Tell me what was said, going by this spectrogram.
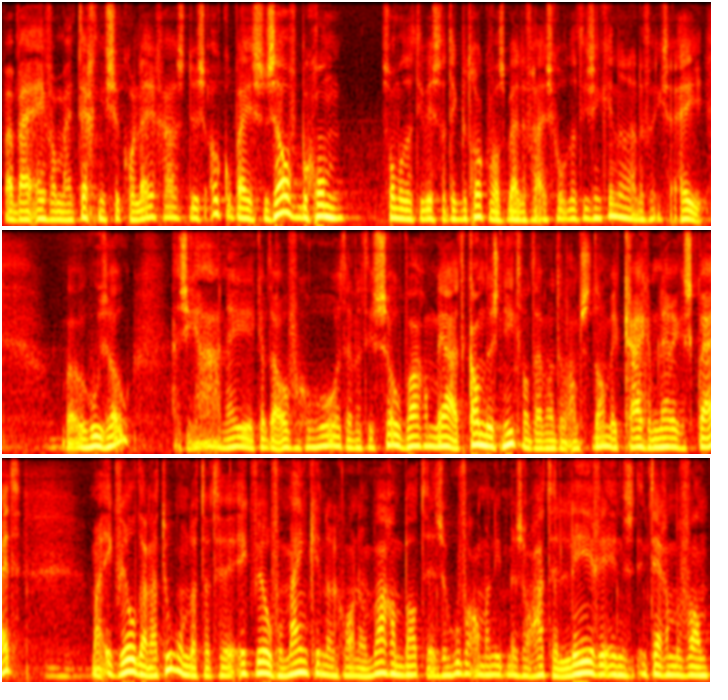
Waarbij een van mijn technische collega's dus ook opeens zelf begon. Zonder dat hij wist dat ik betrokken was bij de vrije school. Dat hij zijn kinderen naar de. Ik zei: hey, hoezo? Hij zei: Ja, nee, ik heb daarover gehoord en het is zo warm. Ja, het kan dus niet, want hij woont in Amsterdam. Ik krijg hem nergens kwijt. Maar ik wil daar naartoe, omdat het, uh, ik wil voor mijn kinderen gewoon een warm bad. En ze hoeven allemaal niet meer zo hard te leren in, in termen van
